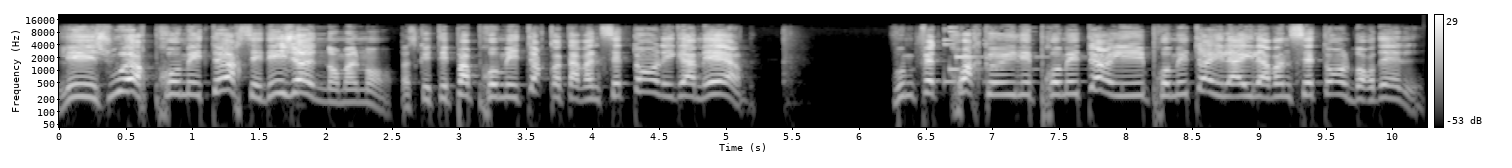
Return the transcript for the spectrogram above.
Les joueurs prometteurs, c'est des jeunes normalement. Parce que t'es pas prometteur quand t'as 27 ans, les gars, merde. Vous me faites croire qu'il est prometteur, il est prometteur, il a, il a 27 ans, le bordel.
